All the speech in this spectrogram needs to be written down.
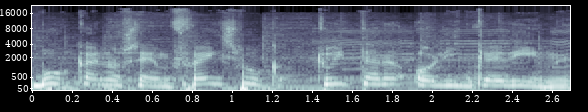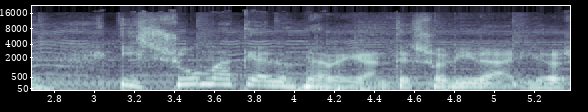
Búscanos en Facebook, Twitter o LinkedIn y súmate a los navegantes solidarios.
